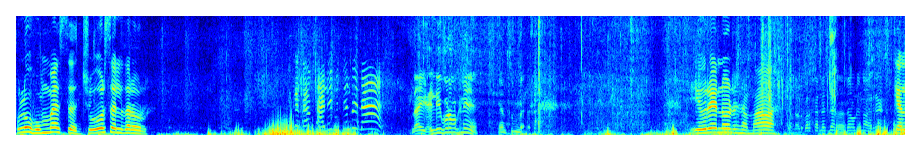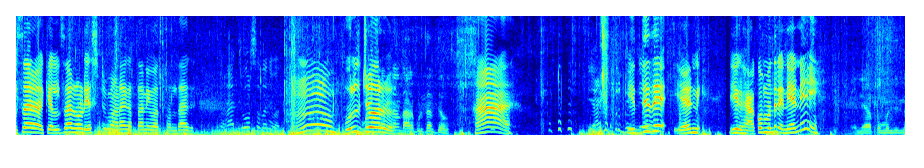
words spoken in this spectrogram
ಫುಲ್ಲು ಹುಮ್ಮಸ್ ಜೋರ್ಸಲ್ಲಿದಾರ ಅವ್ರು. ನಾ ಎಲ್ಲಿ ಬರ್ಬೇಕು ನೀ? ಏನು ಸುಮ್ಮನೆ ಇವರೇ ನೋಡ್ರಿ ನಮ್ಮ ಮಾವ. ಕೆಲಸ ಕೆಲಸ ನೋಡಿ ಎಷ್ಟು ಮಾಡಾಕತ್ತಾನ ಇವತ್ತು ಹೊಲ್ದಾಗ. ಹ್ಞೂ ಫುಲ್ ಜೋರು. ಹಾ. ಹಾಂ ಇದ್ದಿದೆ ಎಣ್ಣೆ. ಈಗ ಹಾಕೊಂಬಂದ್ರೆ ಎಣ್ಣೆ ಎಣ್ಣೆ? ಹಾಕೊಂಡ್ ಬಂದಿದ್ದ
